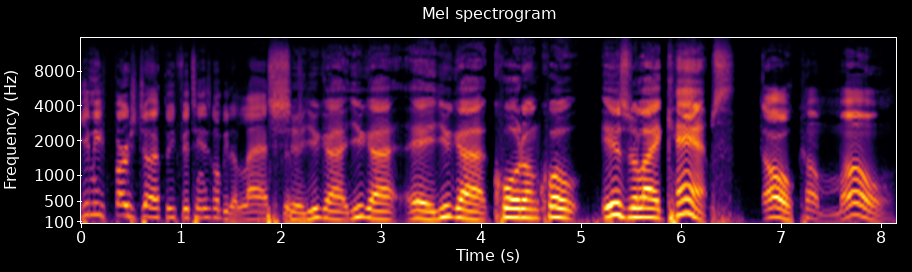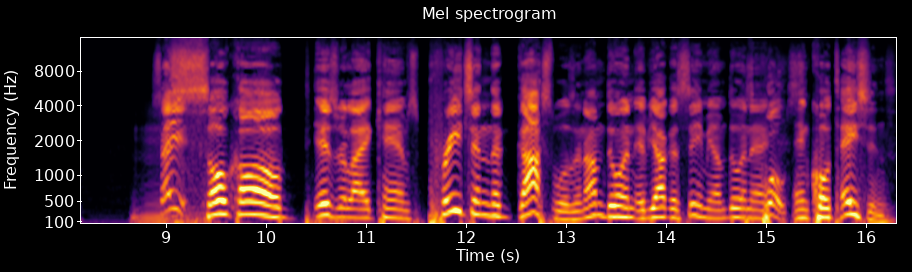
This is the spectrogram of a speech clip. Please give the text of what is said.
Give me First John three fifteen. It's gonna be the last Shit, scripture. you got you got hey, you got quote unquote Israelite camps. Oh come on, Mhm. say it. So-called Israelite camps preaching the gospels, and I'm doing. If y'all can see me, I'm doing It's that quotes. in quotations.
